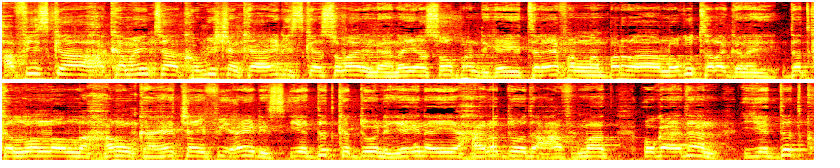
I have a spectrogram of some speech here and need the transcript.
xafiiska xakamaynta komishanka aidiska somalilan ayaa soo bandhigay taleefon lambar loogu talagalay dadka la nool xanuunka h i v idis iyo dadka doonaya inay xaaladooda caafimaad ogaadaan iyo dadka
